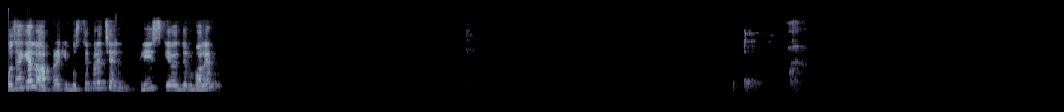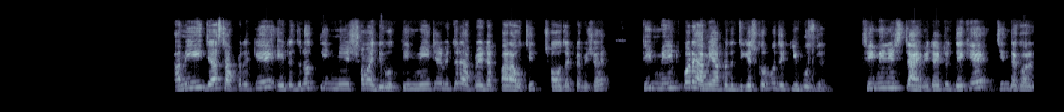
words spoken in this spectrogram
বোঝা গেল আপনারা কি বুঝতে পেরেছেন প্লিজ কেউ একজন বলেন আমি জাস্ট আপনাদেরকে এটার জন্য তিন মিনিট সময় দিব। তিন মিনিটের ভিতরে আপনার এটা পারা উচিত, সহজ একটা বিষয়। তিন মিনিট পরে আমি আপনাদের জিজ্ঞেস করব যে কি বুঝলেন। থ্রি মিনিটস টাইম এটা একটু দেখে চিন্তা করেন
